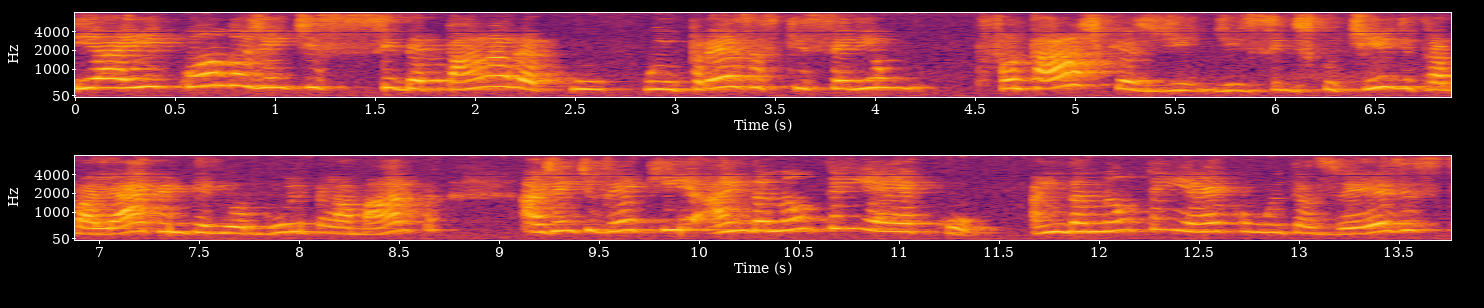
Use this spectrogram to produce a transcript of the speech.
e aí, quando a gente se depara com, com empresas que seriam fantásticas de, de, se discutir, de trabalhar, que a gente teve orgulho pela marca, a gente vê que ainda não tem eco, ainda não tem eco muitas vezes.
